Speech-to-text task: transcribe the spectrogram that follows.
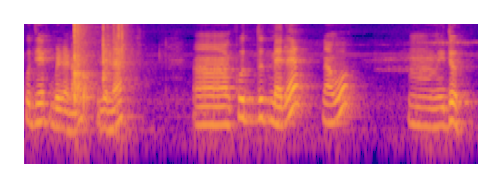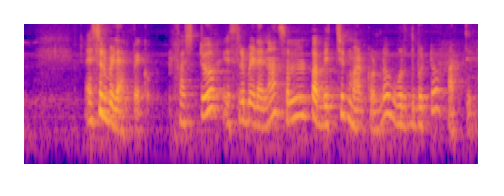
ಕುದಿಯೋಕ್ಕೆ ಬಿಡೋಣ ಇದನ್ನು. ಕುದ್ದ ಮೇಲೆ ನಾವು ಇದು ಇದು ಹೆಸ್ರುಬೇಳೆ ಹಾಕಬೇಕು. ಫಸ್ಟು ಹೆಸ್ರುಬೇಳೆನ ಸ್ವಲ್ಪ ಬೆಚ್ಚಗೆ ಮಾಡಿಕೊಂಡು ಹುರಿದ್ಬಿಟ್ಟು ಹಾಕ್ತೀನಿ.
